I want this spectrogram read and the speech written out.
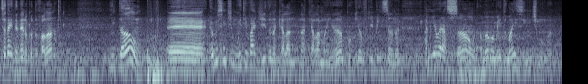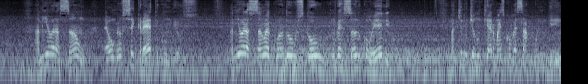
Você tá entendendo o que eu tô falando? Então, é, eu me senti muito invadido naquela, naquela manhã, porque eu fiquei pensando, a minha oração é o meu momento mais íntimo, mano. A minha oração é o meu secreto com Deus. A minha oração é quando eu estou conversando com Ele aquilo que eu não quero mais conversar com ninguém.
